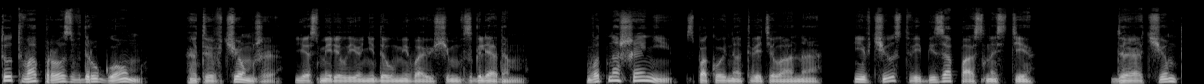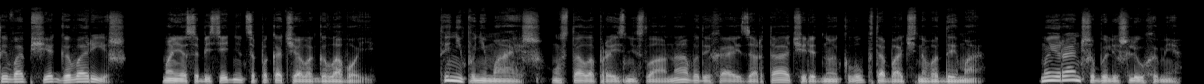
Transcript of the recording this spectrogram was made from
Тут вопрос в другом. «Это в чем же?» — я смерил ее недоумевающим взглядом. «В отношении», — спокойно ответила она, — «и в чувстве безопасности». «Да о чем ты вообще говоришь?» Моя собеседница покачала головой. «Ты не понимаешь», — устало произнесла она, выдыхая изо рта очередной клуб табачного дыма. «Мы и раньше были шлюхами.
